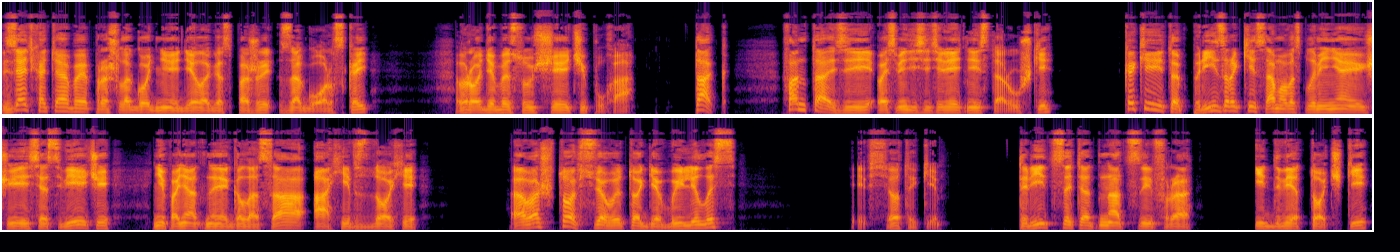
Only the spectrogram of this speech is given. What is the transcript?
Взять хотя бы прошлогоднее дело госпожи Загорской, вроде бы сущая чепуха. Так, фантазии восьмидесятилетней старушки, какие-то призраки, самовоспламеняющиеся свечи, непонятные голоса, ахи-вздохи, а во что все в итоге вылилось? И все-таки 31 цифра и две точки.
